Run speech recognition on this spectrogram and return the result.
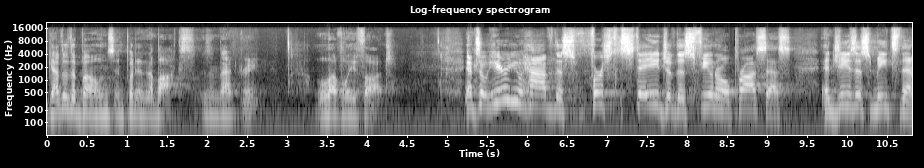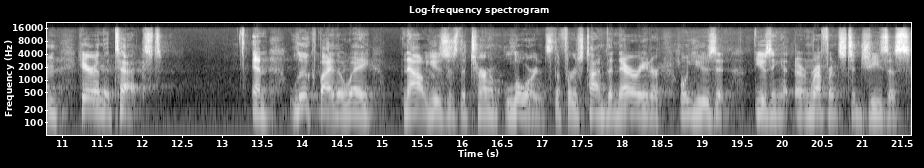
gather the bones, and put it in a box. Isn't that great? Lovely thought. And so here you have this first stage of this funeral process, and Jesus meets them here in the text. And Luke, by the way, now uses the term Lord. It's the first time the narrator will use it, using it in reference to Jesus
